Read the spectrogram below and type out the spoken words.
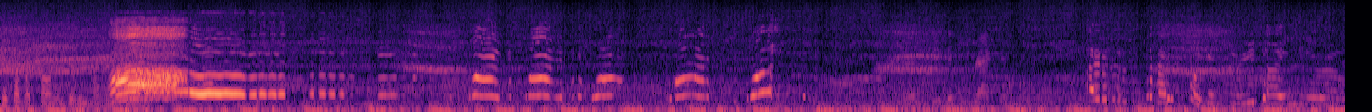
Pick up my phone and delete my. Oh! Why? Why? Why? Why? Why? Keep it distracted. I was fucking three times in a row.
